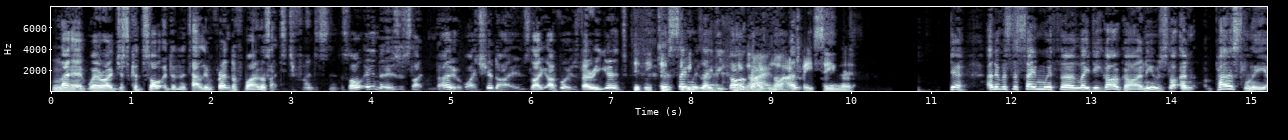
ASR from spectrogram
let Mhm. it. Where I just consulted an Italian friend of mine. I was like, "Did you find this insulting?" And he was just like, "No, why should I?" It's like I thought it was very good. Did he It was just the same with Lady? Gaga. I've not And- actually seen this. And it was the same with uh, Lady Gaga, and he was like, and personally,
